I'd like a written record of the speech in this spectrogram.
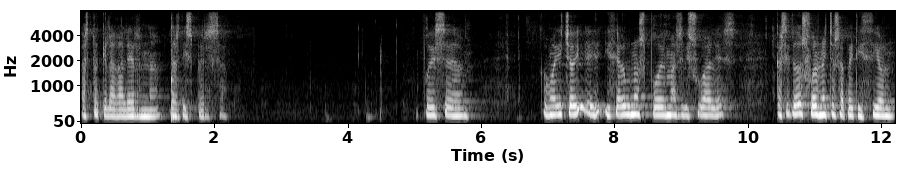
hasta que la galerna las dispersa. Pues, eh, como he dicho, hice algunos poemas visuales, casi todos fueron hechos a petición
